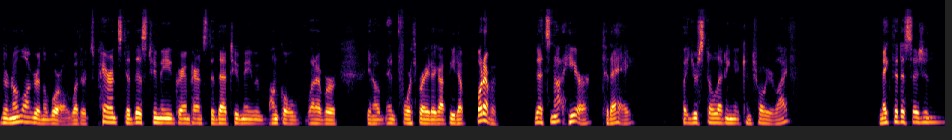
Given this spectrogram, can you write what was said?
they're no longer in the world. Whether it's parents did this to me, grandparents did that to me, uncle, whatever. You know, in fourth grade I got beat up, whatever. That's not here today, but you're still letting it control your life. Make the decision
